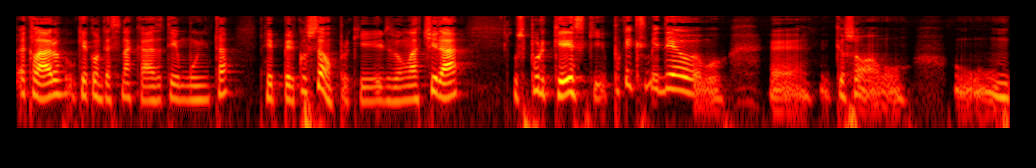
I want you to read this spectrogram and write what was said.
é claro, o que acontece na casa tem muita repercussão, porque eles vão lá tirar os porquês que. Por que, que você me deu. É, que eu sou um, um,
